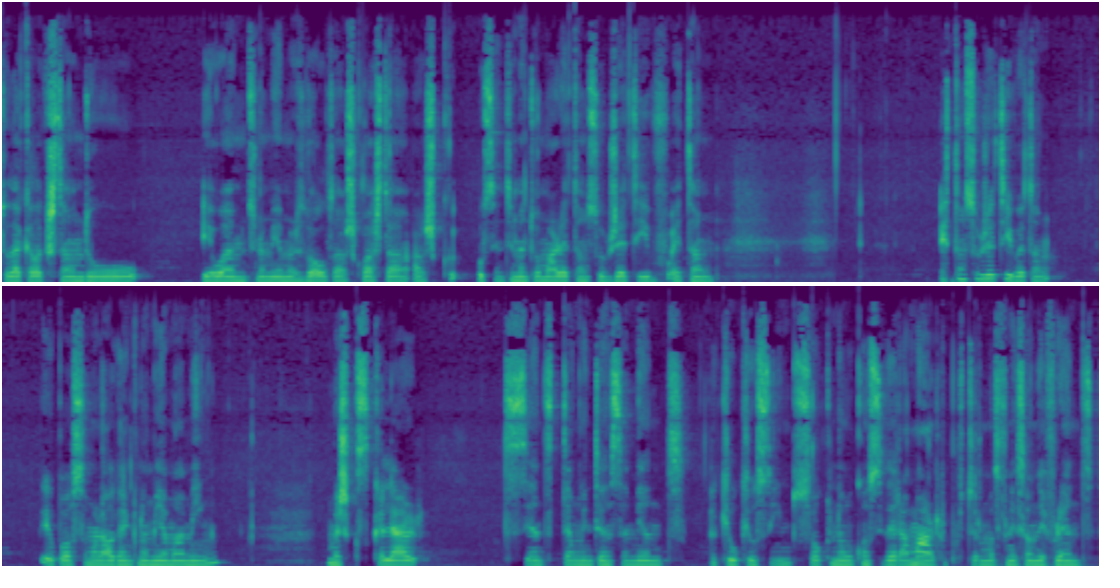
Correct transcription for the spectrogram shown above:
Toda aquela questão do eu amo-te, não me amas de volta, acho que lá está. Acho que o sentimento amar é tão subjetivo, é tão. É tão subjetivo, é tão. Eu posso amar alguém que não me ama a mim, mas que se calhar sente tão intensamente aquilo que eu sinto, só que não o considera amar, por ter uma definição diferente.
